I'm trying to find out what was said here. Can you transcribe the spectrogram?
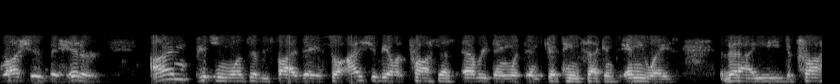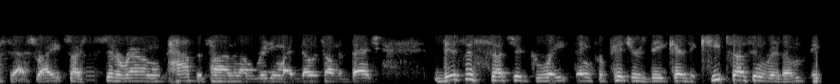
rushes the hitter. I'm pitching once every five days, so I should be able to process everything within 15 seconds, anyways, that I need to process, right? So I sit around half the time and I'm reading my notes on the bench. This is such a great thing for pitchers because it keeps us in rhythm. It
